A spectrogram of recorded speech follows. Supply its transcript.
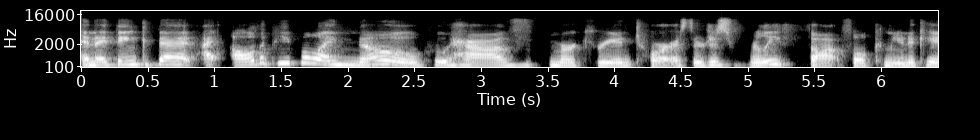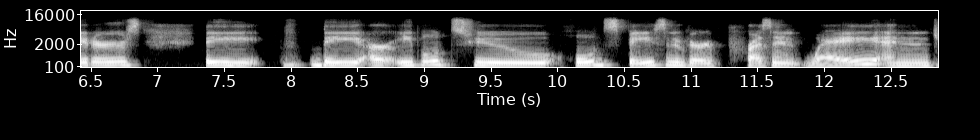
And I think that I, all the people I know who have Mercury and Taurus, they're just really thoughtful communicators. They they are able to hold space in a very present way and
